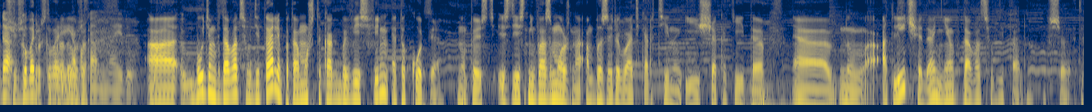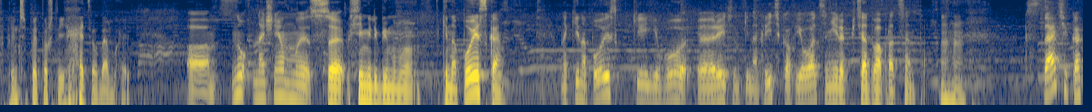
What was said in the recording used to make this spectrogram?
Да, чуть-чуть говори, просто говори, я продолжу? пока найду. А, будем вдаваться в детали, потому что как бы весь фильм это копия. Ну, то есть здесь невозможно обозревать картину и ища какие-то э, ну, отличия, да, не вдаваться в детали. Все, это в принципе то, что я хотел добавить. Ну, начнем мы с всеми любимого кинопоиска. На кинопоиске его э, рейтинг кинокритиков его оценили в 52%. Кстати, как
